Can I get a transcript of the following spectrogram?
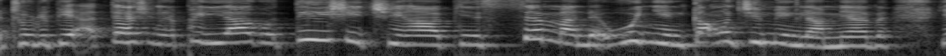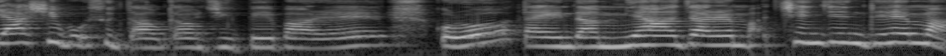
အထူးသဖြင့်အသက်ရှင်တဲ့ဖခင်ကိုတည်ရှိခြင်းအပြင်စစ်မှန်တဲ့ဝိညာဉ်ကောင်းခြင်းမင်္ဂလာများပဲရရှိဖို့ဆုတောင်းကောင်းချီးပေးပါတယ်ကိုရောတိုင်းသားများကြတဲ့မှာချင်းချင်းထဲမှာ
